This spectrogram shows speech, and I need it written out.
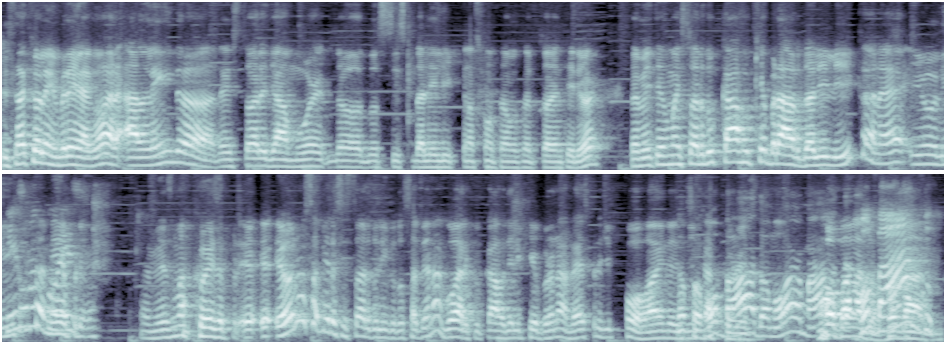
E sabe que eu lembrei agora? Além da, da história de amor do, do Cisco da Lili que nós contamos no episódio anterior, também teve uma história do carro quebrado da Lilica, né? E o Lincoln mesma também. Coisa. A mesma coisa. Eu, eu, não sabia dessa história do Lincoln, eu tô sabendo agora que o carro dele quebrou na véspera de forró em 2014. Não, foi roubado, a mão armada. Roubado, roubado.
